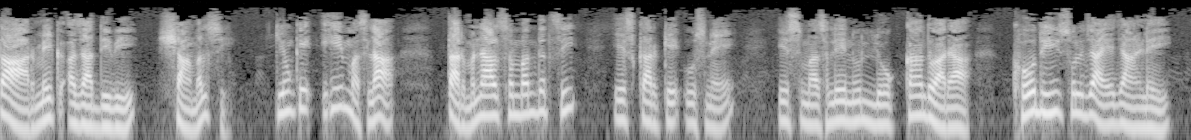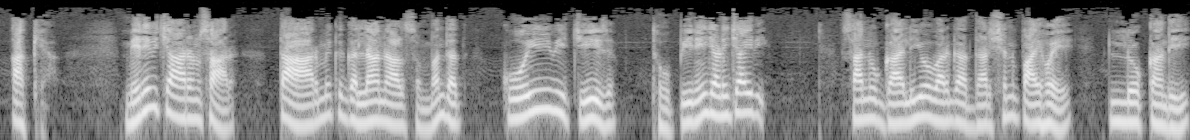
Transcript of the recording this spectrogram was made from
ਧਾਰਮਿਕ ਆਜ਼ਾਦੀ ਵੀ ਸ਼ਾਮਲ ਸੀ, ਕਿਉਂਕਿ ਇਹ ਮਸਲਾ ਧਰਮ ਨਾਲ ਸੰਬੰਧਿਤ ਸੀ। ਇਸ ਕਰਕੇ ਉਸਨੇ ਇਸ ਮਸਲੇ ਨੂੰ ਲੋਕਾਂ ਦੁਆਰਾ ਖੁਦ ਹੀ ਸੁਲਝਾਏ ਜਾਣ ਲਈ ਆਖਿਆ। ਮੇਰੇ ਵਿਚਾਰ ਅਨੁਸਾਰ ਧਾਰਮਿਕ ਗੱਲਾਂ ਨਾਲ ਸੰਬੰਧਿਤ ਕੋਈ ਵੀ ਚੀਜ਼ ਥੋਪੀ ਨਹੀਂ ਜਾਣੀ ਚਾਹੀਦੀ। ਸਾਨੂੰ ਗਾਲੀਓ ਵਰਗਾ ਦਰਸ਼ਨ ਪਾਏ ਹੋਏ ਲੋਕਾਂ ਦੀ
